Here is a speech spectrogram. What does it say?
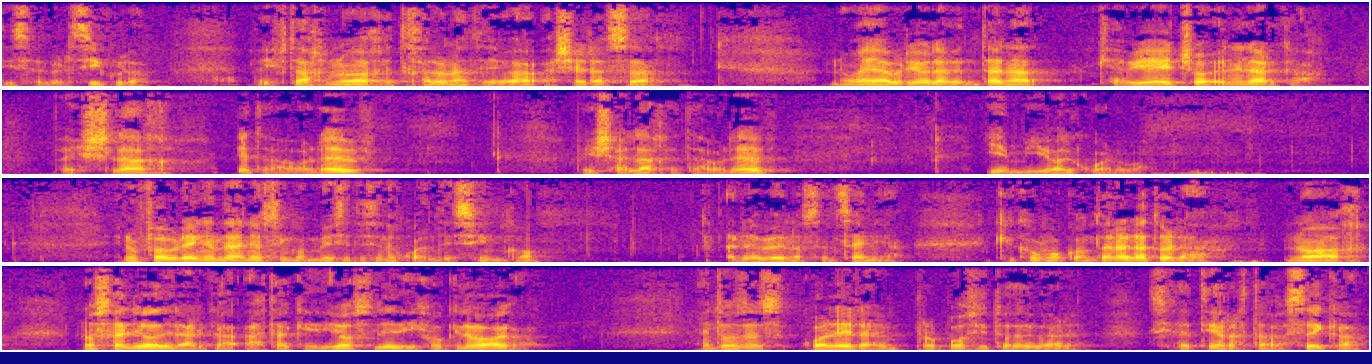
dice el versículo. Noé abrió la ventana que había hecho en el arca. Y envió al cuervo. En un Fabrengen del año 5745, el nos enseña que, como contará la Torah, Noah no salió del arca hasta que Dios le dijo que lo haga. Entonces, ¿cuál era el propósito de ver si la tierra estaba seca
